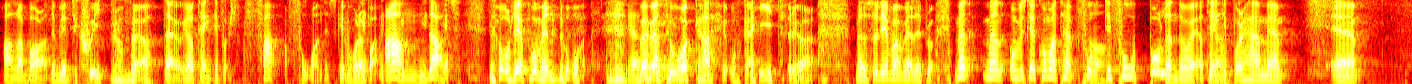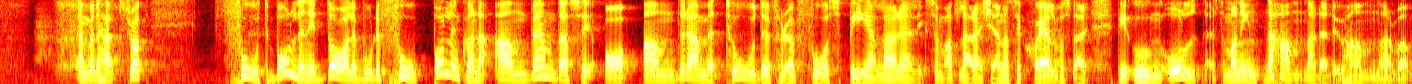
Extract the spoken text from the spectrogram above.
alla bara, det blev ett skitbra möte. Och jag tänkte först, fan vad fånigt, ska vi hålla på och andas? Det håller jag på med ändå. Behöver jag inte åka, åka hit för att göra. Men så det var väldigt bra. Men, men om vi ska komma till, till fotbollen då. Jag tänker Ja. på det här med, eh, ja, men det här, tror att fotbollen idag, eller borde fotbollen kunna använda sig av andra metoder för att få spelare liksom att lära känna sig själv och sådär vid ung ålder? Så man inte hamnar där du hamnar. Vad,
